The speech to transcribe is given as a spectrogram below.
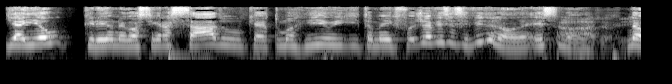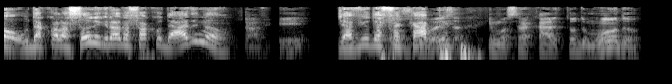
E aí eu criei um negócio engraçado, que é a turma Rio, e, e, também foi. Já vi esse vídeo, não, né? Esse Ah, não. Não, o da colação de grau da faculdade, não. Já vi? Já viu da FECAP? que mostra a cara de todo mundo,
